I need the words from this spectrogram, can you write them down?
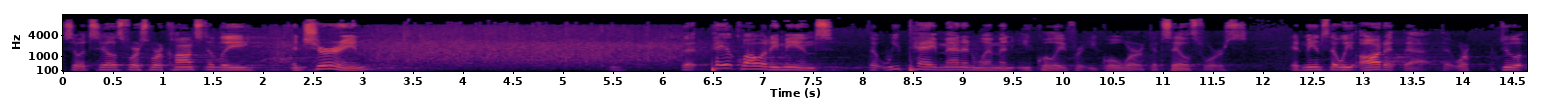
So at Salesforce, we're constantly ensuring that pay equality means that we pay men and women equally for equal work at Salesforce. It means that we audit that, that we do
